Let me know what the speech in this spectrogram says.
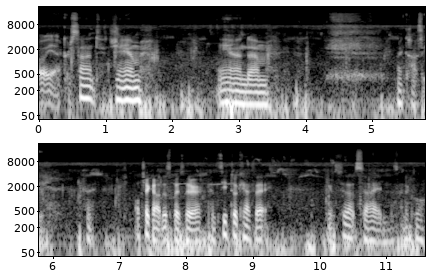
Oh yeah, croissant, jam, and um, my coffee. I'll check out this place later, Pancito Cafe. You can sit outside, that's kind of cool.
